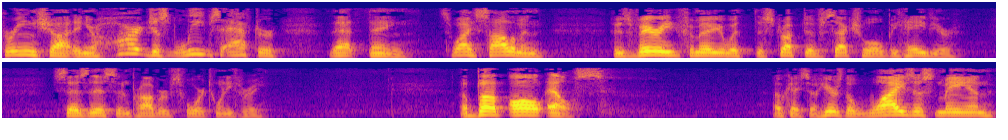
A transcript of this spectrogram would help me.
screenshot, and your heart just leaps after that thing. That's why Solomon who's very familiar with destructive sexual behavior, says this in Proverbs 4:23. Above all else. Okay, so here's the wisest man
